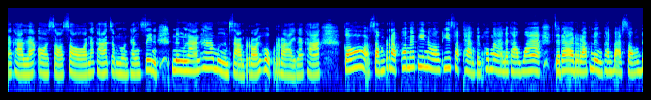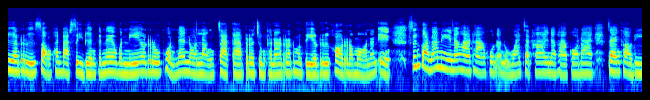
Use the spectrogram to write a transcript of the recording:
นะคะ และอสสนะคะจำนวนทั้งสิ้น 1,53,306 รายนะคะ ก็สำหรับพ่อแม่พี่น้องที่สอบถามกันเข้ามานะคะว่าจะได้รับ 1,000 บาท 2 เดือนหรือ 2,000 บาท 4 เดือนกันแน่วันนี้รู้ผลแน่นอนหลังจากการประชุมคณะรัฐมนตรีหรือคอรมอนั่นเอง ซึ่งก่อนหน้านี้นะคะทางคุณอนุวัฒน์จัดให้นะคะก็ได้แจ้งข่าวดี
